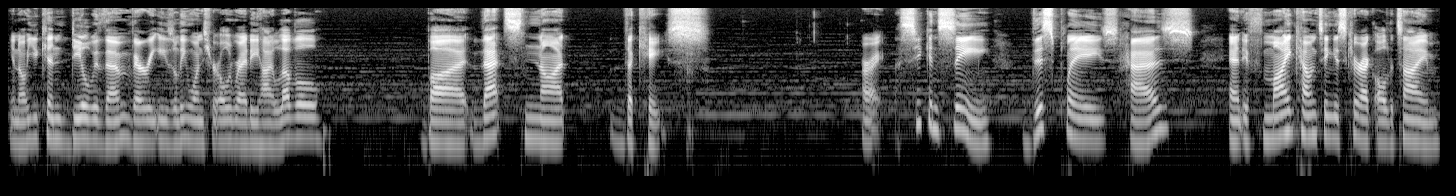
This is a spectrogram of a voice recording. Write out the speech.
You know, you can deal with them very easily once you're already high level. But that's not the case. Alright, as you can see, this place has, and if my counting is correct all the time,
